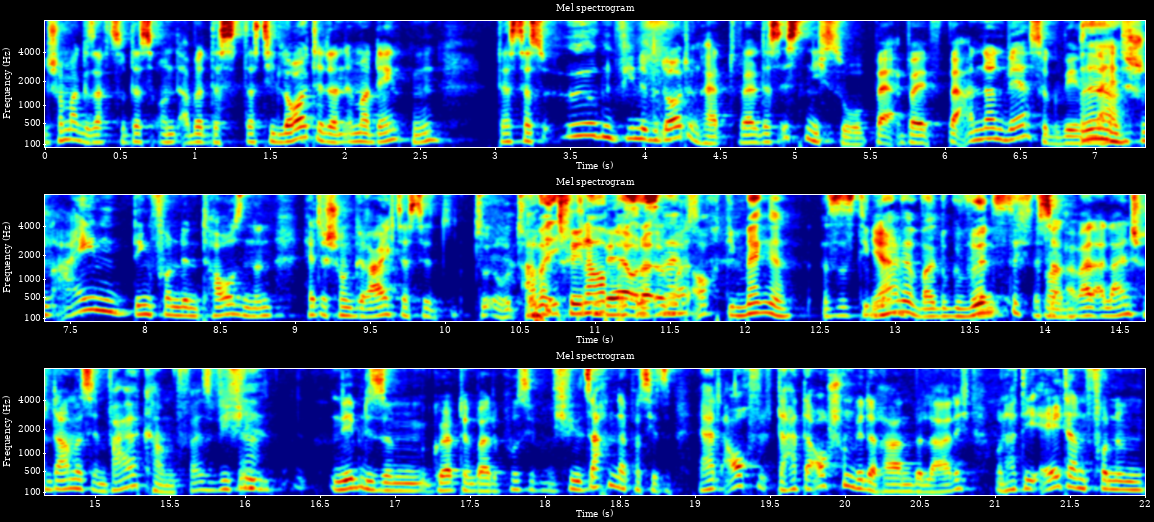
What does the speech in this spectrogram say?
schon mal gesagt, so das, und aber das, dass die Leute dann immer denken, dass das irgendwie eine Bedeutung hat, weil das ist nicht so. Bei, bei, bei anderen wäre es so gewesen. Ja. Da hätte schon ein Ding von den Tausenden hätte schon gereicht, dass der zu- aber ich glaube, wäre es oder ist halt irgendwas. auch die Menge. Es ist die Ja. Menge, weil du gewöhnst dich dran. Weil allein schon damals im Wahlkampf, weißt du, wie viel Ja. neben diesem Grab them by the Pussy, wie viele Sachen da passiert sind. Er hat auch, da hat er auch schon Veteranen beleidigt und hat die Eltern von einem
